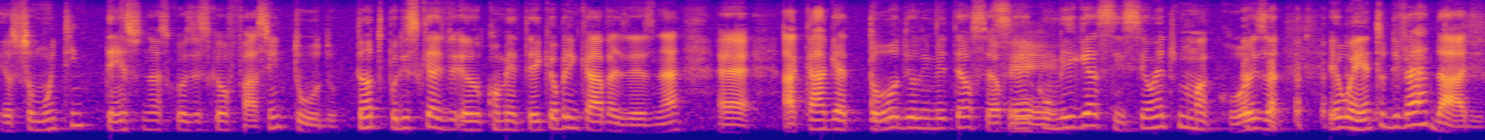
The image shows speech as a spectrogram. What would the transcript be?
eu sou muito intenso nas coisas que eu faço, em tudo. Tanto por isso que eu comentei que eu brincava às vezes, né? É, a carga é toda e o limite é o céu. Sim. Porque comigo é assim, se eu entro numa coisa, eu entro de verdade.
